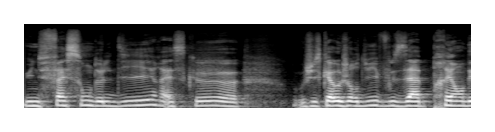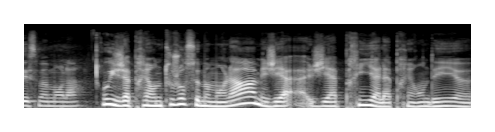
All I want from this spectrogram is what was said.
une façon de le dire? Est-ce que euh, jusqu'à aujourd'hui vous appréhendez ce moment-là? Oui, j'appréhende toujours ce moment-là, mais j'ai appris à l'appréhender euh,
